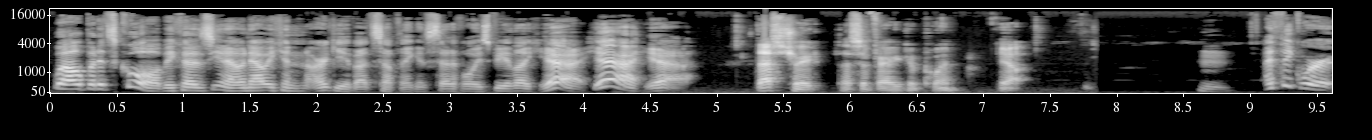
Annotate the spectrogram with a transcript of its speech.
Well, but it's cool because, you know, now we can argue about something instead of always being like, yeah, yeah, yeah. That's true. That's a very good point. I think we're.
